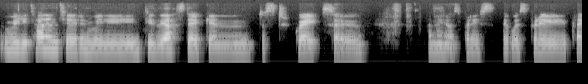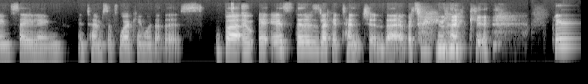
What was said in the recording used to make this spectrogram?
really talented and really enthusiastic and just great. So, I mean, it was pretty it was pretty plain sailing in terms of working with others. But it is there is like a tension there between like, please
